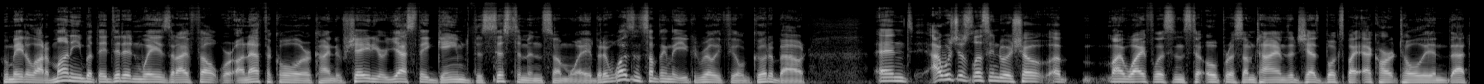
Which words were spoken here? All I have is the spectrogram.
who made a lot of money, but they did it in ways that I felt were unethical or kind of shady or yes, they gamed the system in some way, but it wasn't something that you could really feel good about. And I was just listening to a show. Uh, my wife listens to Oprah sometimes, and she has books by Eckhart Tolle and that.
